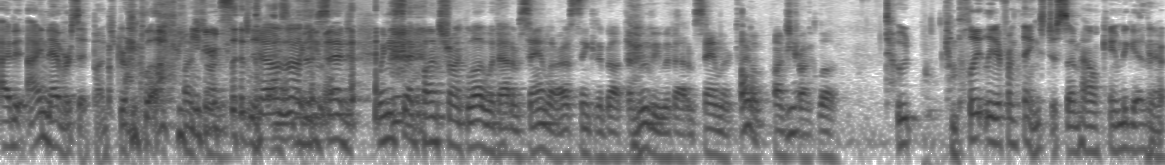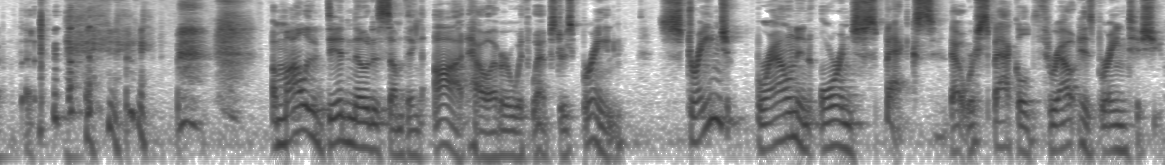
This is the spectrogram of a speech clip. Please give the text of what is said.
I, did, I never said punch drunk love. Punch you Drunk. said Yeah, I was that. about when you said when you said Punch Drunk Love with Adam Sandler. I was thinking about the movie with Adam Sandler titled Oh, Punch yeah. Drunk Love. two completely different things just somehow came together. That. Omalu did notice something odd, however, with Webster's brain. Strange brown and orange specks that were spackled throughout his brain tissue.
